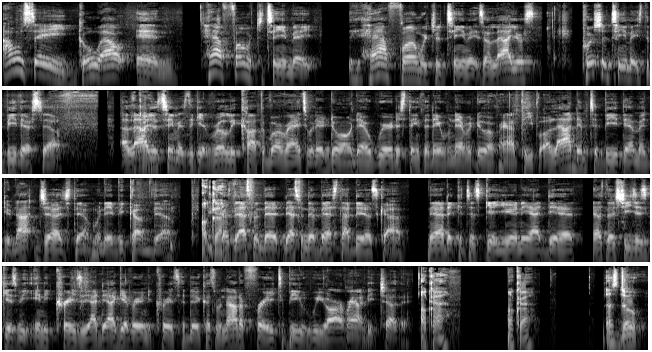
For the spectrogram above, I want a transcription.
I would say go out and have fun with your teammate. Have fun with your teammates. Allow your push your teammates to be their self. Allow Okay. your teammates to get really comfortable around you where they're doing their weirdest things that they would never do around people. Allow them to be them and do not judge them when they become them. Okay. Because that's when their that's when their best ideas come. Now they can just give you any idea. That's when she just gives me any crazy idea. I give her any crazy idea because we're not afraid to be who we are around each other. Okay. Okay. That's dope.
